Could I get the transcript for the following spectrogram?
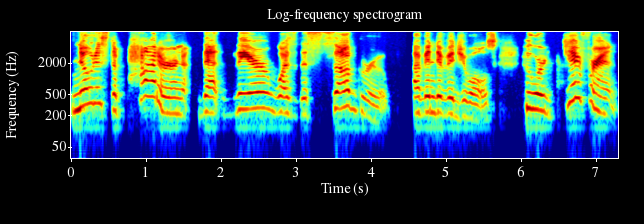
noticed a pattern that there was this subgroup of individuals who were different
